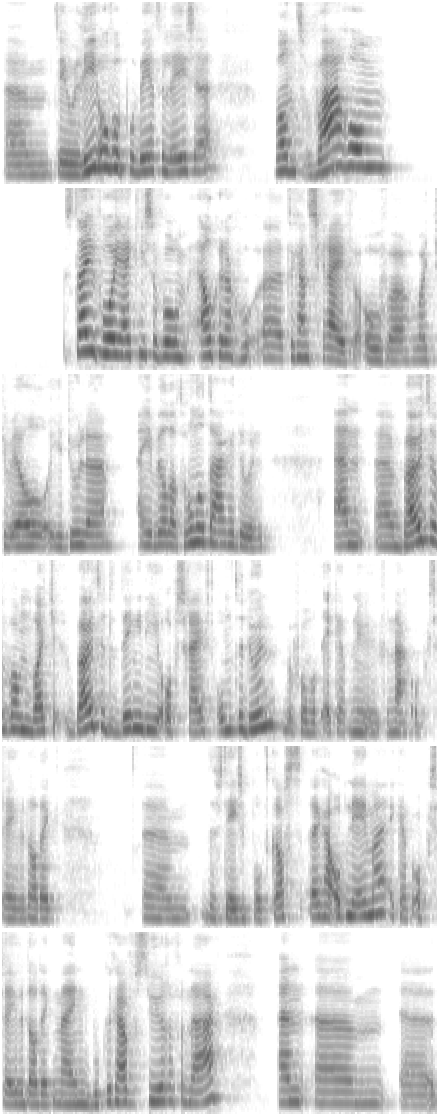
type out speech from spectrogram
um, theorie over probeer te lezen. Want waarom... Stel je voor, jij kiest ervoor om elke dag uh, te gaan schrijven over wat je wil, je doelen. En je wil dat 100 dagen doen. En uh, buiten, wat je, buiten de dingen die je opschrijft om te doen. Bijvoorbeeld, ik heb nu vandaag opgeschreven dat ik um, dus deze podcast uh, ga opnemen. Ik heb opgeschreven dat ik mijn boeken ga versturen vandaag. En uh,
